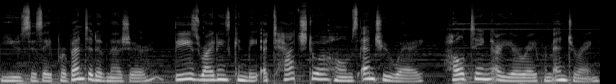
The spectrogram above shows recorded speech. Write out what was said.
Used as a preventative measure, these writings can be attached to a home's entryway, halting a Yurei from entering.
